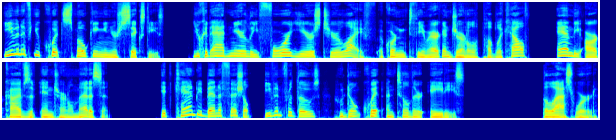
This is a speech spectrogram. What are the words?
Even if you quit smoking in your 60s, you could add nearly four years to your life, according to the American Journal of Public Health and the Archives of Internal Medicine. It can be beneficial even for those who don't quit until their 80s. The last word.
